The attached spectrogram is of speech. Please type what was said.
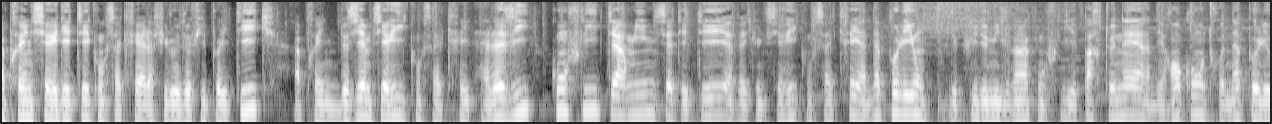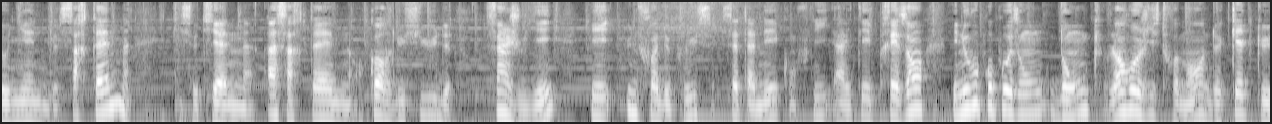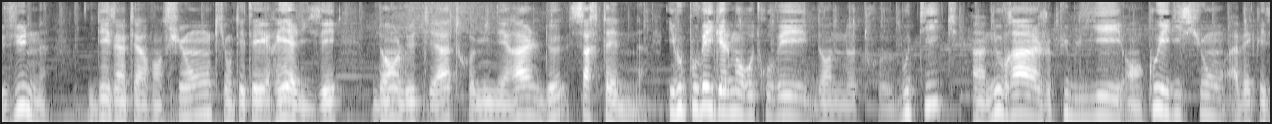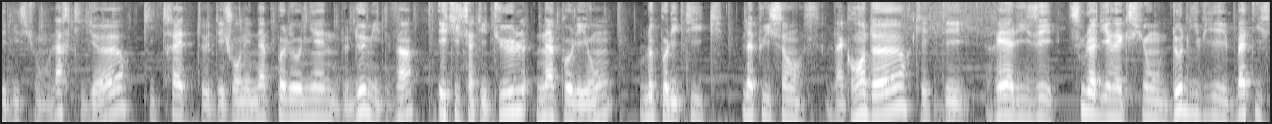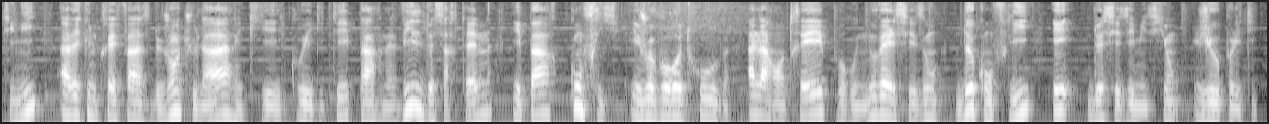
Après une série d'été consacrée à la philosophie politique, après une deuxième série consacrée à l'Asie, Conflit termine cet été avec une série consacrée à Napoléon. Depuis 2020, Conflit est partenaire des rencontres napoléoniennes de Sartène, qui se tiennent à Sartène, en Corse du Sud, fin juillet. Et une fois de plus, cette année, Conflit a été présent et nous vous proposons donc l'enregistrement de quelques-unes des interventions qui ont été réalisées dans le théâtre minéral de Sartène. Et vous pouvez également retrouver dans notre boutique un ouvrage publié en coédition avec les éditions L'Artilleur qui traite des journées napoléoniennes de 2020 et qui s'intitule Napoléon, le politique la puissance, la grandeur, qui a été réalisé sous la direction d'Olivier Battistini, avec une préface de Jean Tullard et qui est coédité par la ville de Sartène et par Conflit. Et je vous retrouve à la rentrée pour une nouvelle saison de Conflit et de ses émissions géopolitiques.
